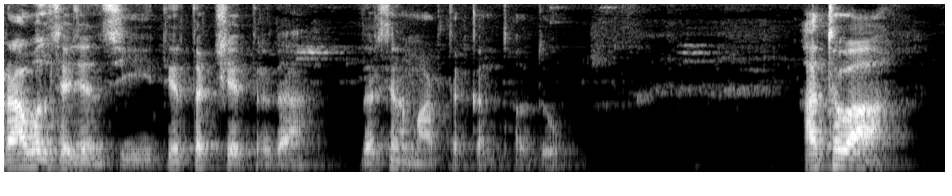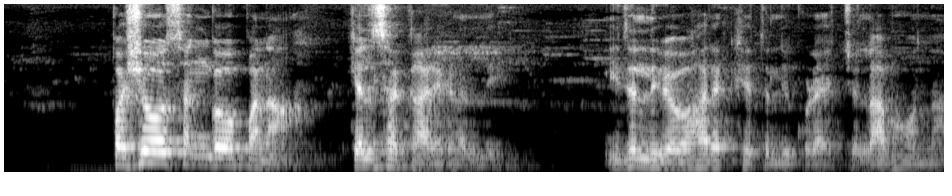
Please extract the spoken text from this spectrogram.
ಟ್ರಾವೆಲ್ಸ್ ಏಜೆನ್ಸಿ ತೀರ್ಥಕ್ಷೇತ್ರದ ದರ್ಶನ ಮಾಡ್ತಕ್ಕಂಥದ್ದು. ಅಥವಾ ಪಶುಸಂಗೋಪನಾ ಕೆಲಸ ಕಾರ್ಯಗಳಲ್ಲಿ ಇದರಲ್ಲಿ ವ್ಯವಹಾರ ಕ್ಷೇತ್ರದಲ್ಲಿ ಕೂಡ ಹೆಚ್ಚು ಲಾಭವನ್ನು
